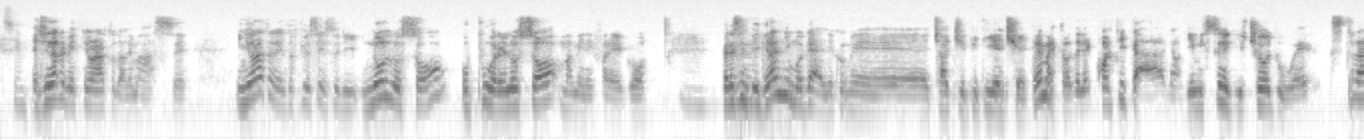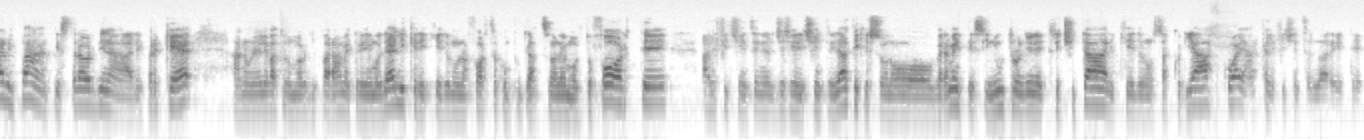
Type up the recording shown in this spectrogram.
sì. è generalmente ignorato dalle masse. Ignorato nel doppio senso di non lo so oppure lo so ma me ne frego. Per esempio, mm. i grandi modelli come ChatGPT, eccetera, emettono delle quantità no, di emissioni di CO2 straripanti, straordinarie, perché hanno un elevato numero di parametri dei modelli che richiedono una forza computazionale molto forte, all'efficienza energetica dei centri dati che sono veramente si nutrono di elettricità, richiedono un sacco di acqua e anche l'efficienza della rete.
